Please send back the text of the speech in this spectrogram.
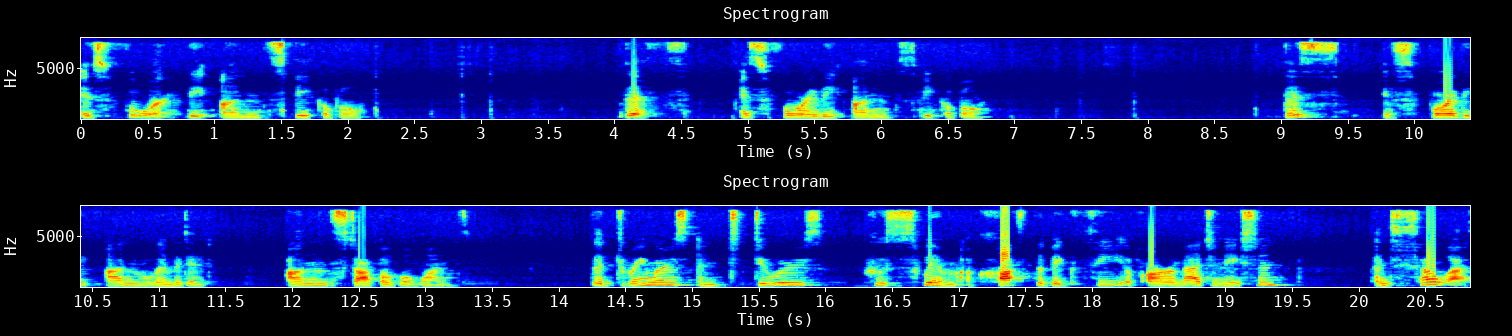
is for the unspeakable. This is for the unspeakable. This is for the unlimited, unstoppable ones the dreamers and doers who swim across the big sea of our imagination and show us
